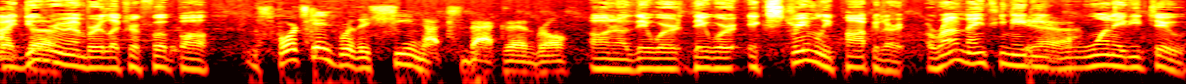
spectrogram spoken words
I do uh, remember electric football. Sports games were the she nuts back then, bro. Oh no, they were they were extremely popular around 1981, 82.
